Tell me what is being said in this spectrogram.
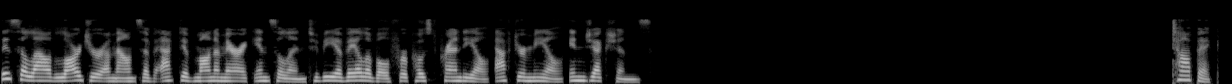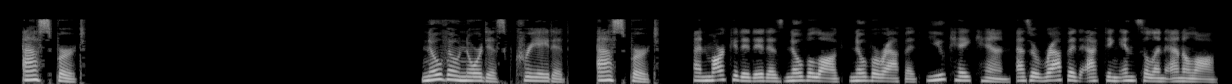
This allowed larger amounts of active monomeric insulin to be available for postprandial after meal injections. Topic: Aspart. Novo Nordisk created Aspart and marketed it as Novolog Novorapid UK CAN as a rapid-acting insulin analog.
